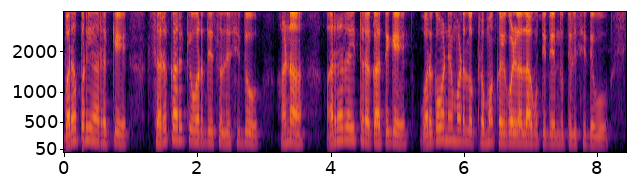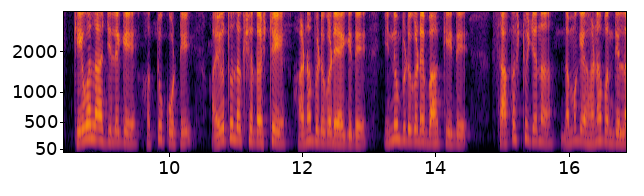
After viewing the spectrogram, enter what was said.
ಬರ ಪರಿಹಾರಕ್ಕೆ ಸರ್ಕಾರಕ್ಕೆ ವರದಿ ಸಲ್ಲಿಸಿದ್ದು, ಹಣ ಅರ್ಹ ರೈತರ ಖಾತೆಗೆ ವರ್ಗಾವಣೆ ಮಾಡಲು ಕ್ರಮ ಕೈಗೊಳ್ಳಲಾಗುತ್ತಿದೆ ಎಂದು ತಿಳಿಸಿದೆವು. ಕೇವಲ ಆ ಜಿಲ್ಲೆಗೆ ಹತ್ತು ಕೋಟಿ ಐವತ್ತು ಲಕ್ಷದಷ್ಟೇ ಹಣ ಬಿಡುಗಡೆಯಾಗಿದೆ. ಇನ್ನೂ ಬಿಡುಗಡೆ ಬಾಕಿ ಇದೆ. ಸಾಕಷ್ಟು ಜನ ನಮಗೆ ಹಣ ಬಂದಿಲ್ಲ.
